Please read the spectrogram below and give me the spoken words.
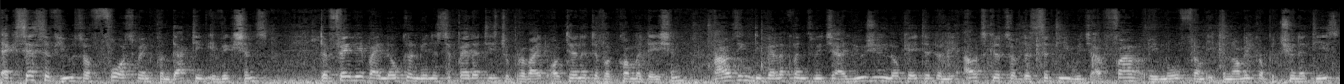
excessive use of force when conducting evictions, the failure by local municipalities to provide alternative accommodation, housing developments which are usually located on the outskirts of the city which are far removed from economic opportunities,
